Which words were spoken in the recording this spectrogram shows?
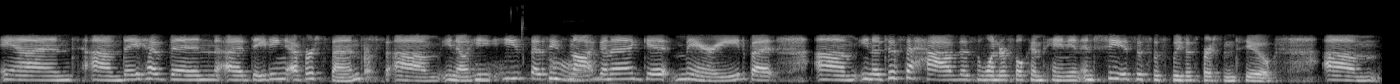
and um, they have been uh, dating ever since. Um, you know, he he says he's Aww. not gonna get married, but um, you know, just to have this wonderful companion, and she is just the sweetest person too. Um,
